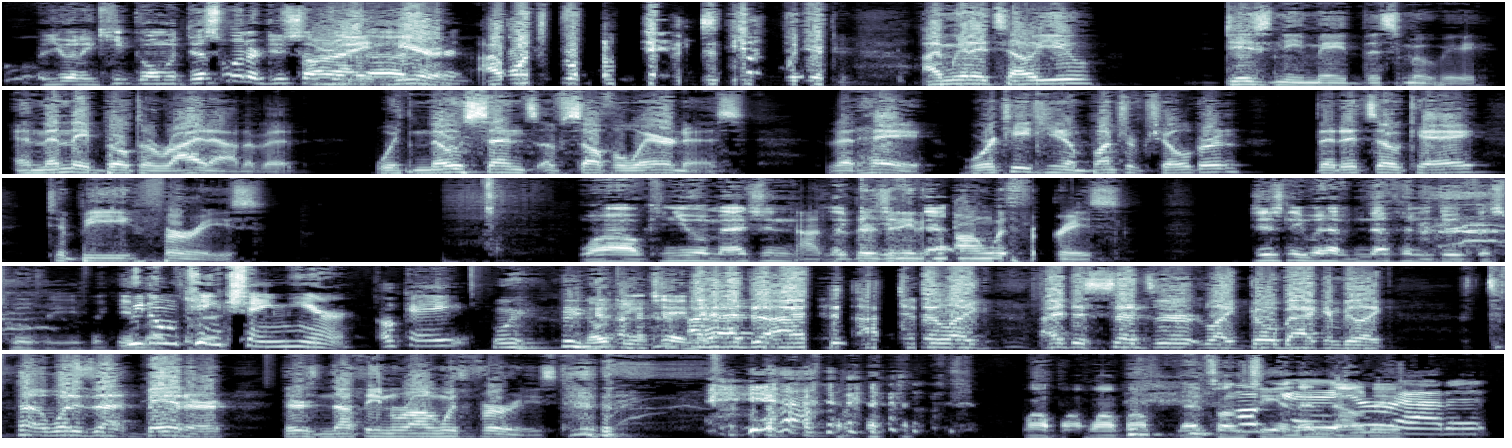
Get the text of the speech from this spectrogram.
Or you want to keep going with this one, or do something? right, uh, here. different? I want you to this is weird. I'm going to tell you Disney made this movie, and then they built a ride out of it with no sense of self awareness that, hey, we're teaching a bunch of children that it's okay to be furries. Wow, can you imagine? Not that like, there's anything that- wrong with furries. Disney would have nothing to do with this movie. If it came We don't today. kink shame here, okay? no king shaming. I had to, I had to, I had to, like, I had to censor, like, go back and be like, what is that banner? There's nothing wrong with furries. yeah. Womp, womp, womp, womp. That's on CNN okay, you're at it.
